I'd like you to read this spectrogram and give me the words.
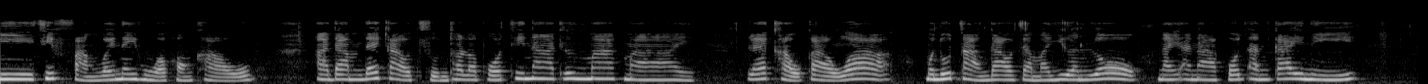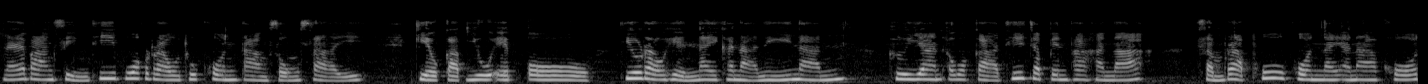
มีชิปฝังไว้ในหัวของเขา อาดัมได้กล่าวสุนทรพจน์ที่น่าทึ่งมากมาย และเขากล่าวว่ามนุษย์ต่างดาวจะมาเยือนโลกในอนาคตอันใกล้นี้ และบางสิ่งที่พวกเราทุกคนต่างสงสัย เกี่ยวกับ UFO ที่เราเห็นในขณะนี้นั้น คือยานอวกาศที่จะเป็นพาหนะสำหรับผู้คนในอนาคต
